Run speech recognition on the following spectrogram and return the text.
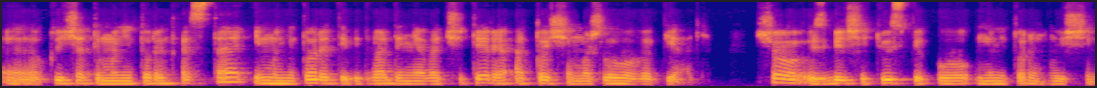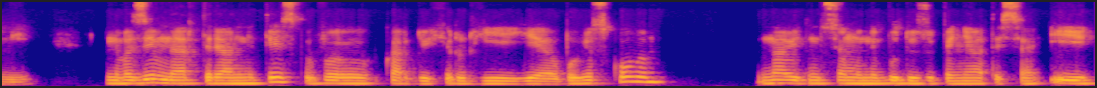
е, включати моніторинг СТ і моніторити відведення В4, а то ще можливо В5. що збільшить успіх у моніторингу ішемії. Інвазивний артеріальний тиск в кардіохірургії є обов'язковим, навіть на цьому не буду зупинятися. І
